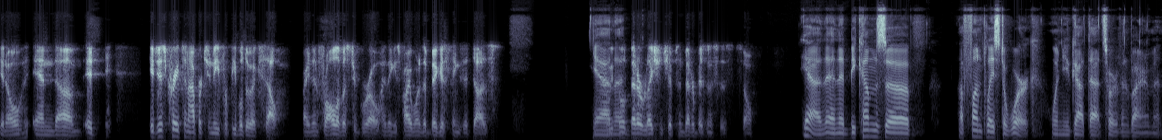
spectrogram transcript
you know, and um, it it just creates an opportunity for people to excel, right, and for all of us to grow. I think it's probably one of the biggest things it does. Yeah, we build better relationships and better businesses. So. Yeah, and it becomes a a fun place to work when you've got that sort of environment.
